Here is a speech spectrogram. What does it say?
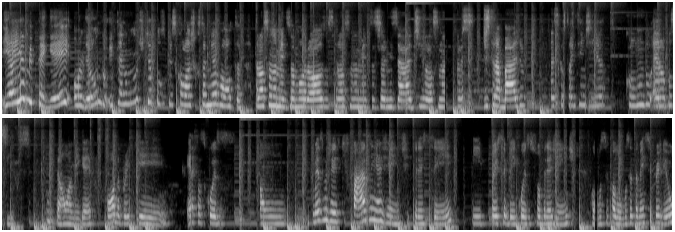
E aí eu me peguei olhando e tendo um monte de abusos psicológicos à minha volta. Relacionamentos amorosos, relacionamentos de amizade, relacionamentos de trabalho. Parece que eu só entendia quando eram abusivos. Então, amiga, é foda porque essas coisas são do mesmo jeito que fazem a gente crescer e perceber coisas sobre a gente. Como você falou, você também se perdeu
